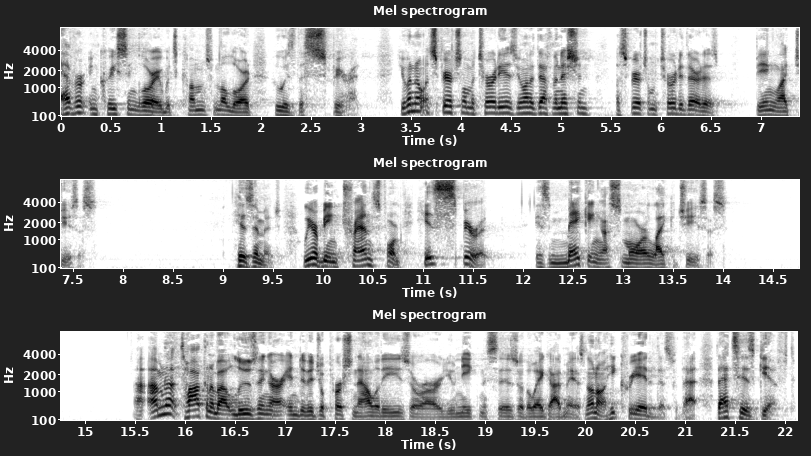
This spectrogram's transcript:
ever increasing glory, which comes from the Lord, who is the Spirit. You want to know what spiritual maturity is? You want a definition of spiritual maturity? There it is being like Jesus. His image. We are being transformed. His Spirit is making us more like Jesus. I'm not talking about losing our individual personalities or our uniquenesses or the way God made us. No, no, He created us with that. That's His gift.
